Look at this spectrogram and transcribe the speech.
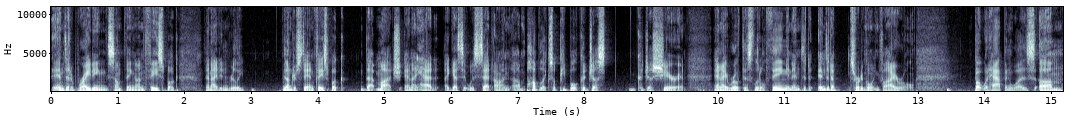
ended up writing something on Facebook, and I didn't really understand Facebook that much. And I had, I guess it was set on um, public, so people could just could just share it. And I wrote this little thing and ended ended up sort of going viral. But what happened was um,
